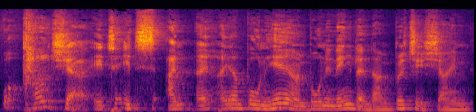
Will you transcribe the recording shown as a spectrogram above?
what culture? It's it's. I'm I, I am born here. I'm born in England. I'm British. I'm,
